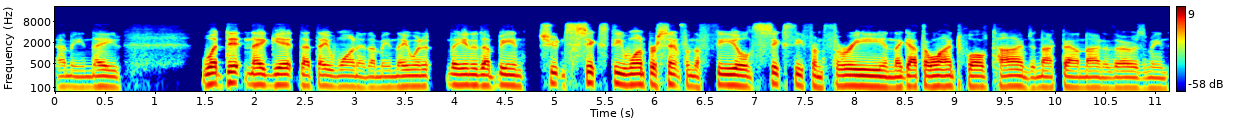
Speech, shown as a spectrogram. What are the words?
I mean, they what didn't they get that they wanted? I mean, they went they ended up being shooting 61% from the field, 60 from 3 and they got the line 12 times and knocked down 9 of those. I mean,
